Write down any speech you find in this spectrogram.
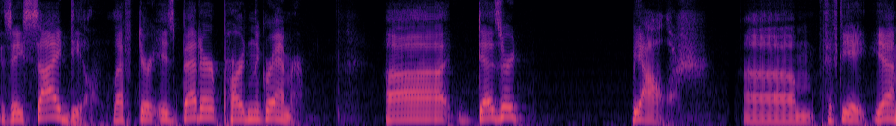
is a side deal. Lefter is better, pardon the grammar. Uh, Desert Bialsh, um, 58. Yeah,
